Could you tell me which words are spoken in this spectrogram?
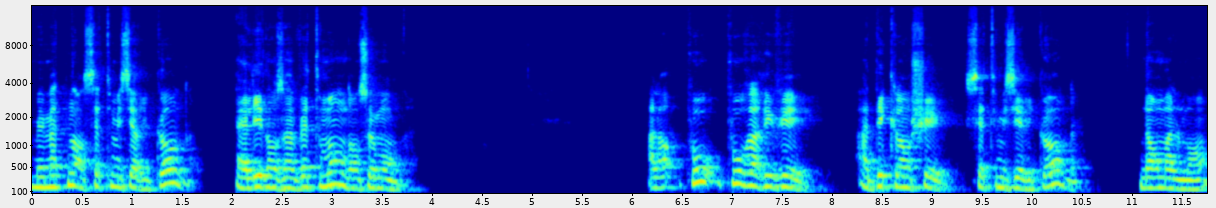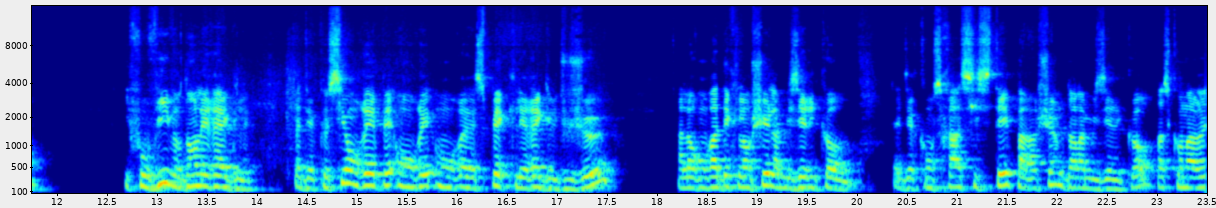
Mais maintenant, cette miséricorde, elle est dans un vêtement dans ce monde. Alors, pour, pour arriver à déclencher cette miséricorde, normalement, il faut vivre dans les règles. C'est-à-dire que si on, on, respecte les règles du jeu, alors on va déclencher la miséricorde. C'est-à-dire qu'on sera assisté par Hachem dans la miséricorde parce qu'on a,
